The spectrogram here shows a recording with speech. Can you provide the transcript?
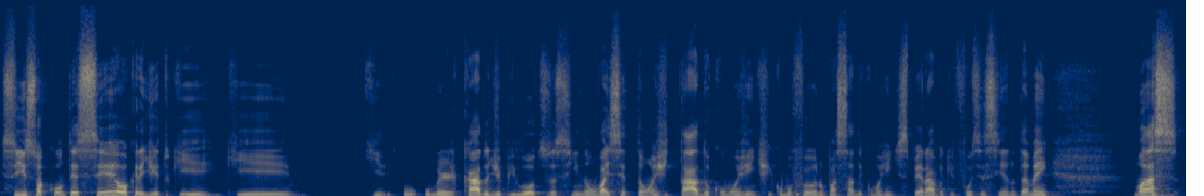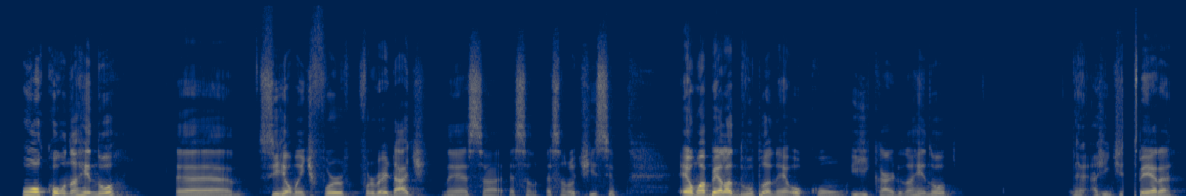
Se isso acontecer, eu acredito que, que que o, o, mercado de pilotos assim não vai ser tão agitado como a gente como foi o ano passado e como a gente esperava que fosse esse ano também. Mas o Ocon na Renault, é, se realmente for, for verdade, né, essa, essa, essa notícia, é uma bela dupla, né, Ocon e Ricardo na Renault. É, a gente espera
